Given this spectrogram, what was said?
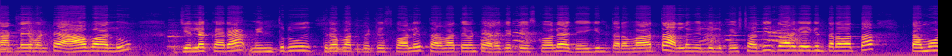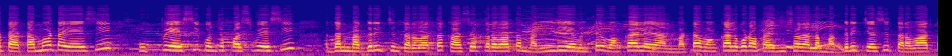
దాంట్లో ఏమంటే ఆవాలు జీలకర్ర మెంతులు తిరపాత పెట్టేసుకోవాలి. తర్వాత ఏమంటే ఎరగడ్డ వేసుకోవాలి. అది వేగిన తర్వాత అల్లం వెల్లుల్లి పేస్ట్ అది ద్వారా వేగిన తర్వాత టమోటా టమోటా వేసి ఉప్పు వేసి కొంచెం పసుపు వేసి దాన్ని మగ్గరించిన తర్వాత కాసేపు తర్వాత మళ్ళీ ఏమంటే వంకాయలు వేయాలన్నమాట. వంకాయలు కూడా ఒక ఐదు నిమిషాలు అలా మగ్గరిచ్చేసి తర్వాత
